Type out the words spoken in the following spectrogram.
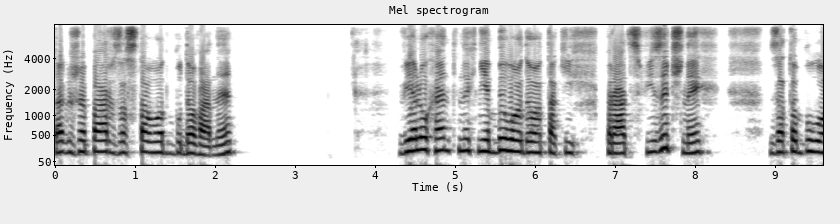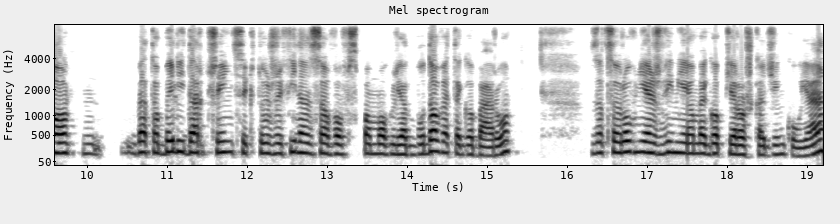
Także bar został odbudowany. Wielu chętnych nie było do takich prac fizycznych, za to było, za to byli darczyńcy, którzy finansowo wspomogli odbudowę tego baru, za co również w imię mego pierożka dziękuję.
